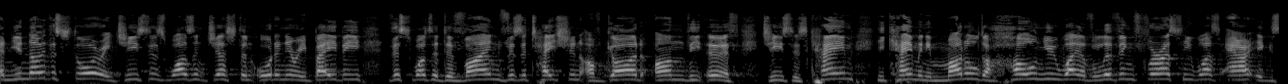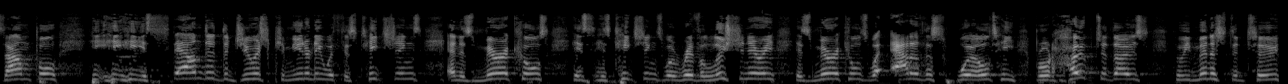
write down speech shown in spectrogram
And you know the story. Jesus wasn't just an ordinary baby, this was a divine visitation of God on the earth. Jesus came, He came and He modeled a whole new way of living for us. He was our example. He, he, he astounded the Jewish community with His teachings and His miracles. His, his teachings were revolutionary, His miracles were out of this world. He brought hope to those who He ministered to,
